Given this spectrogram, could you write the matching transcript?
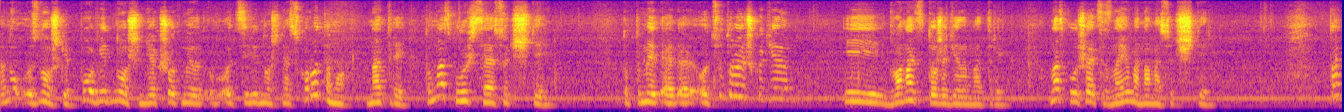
Ну, знову ж таки, по відношенню, якщо ми оці відношення скоротимо на 3, то в нас вийде СО4. Тобто ми е, е, оцю троєчку ділимо і 12 теж ділимо на 3. У нас виходить знайоме нам СО4. Так?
